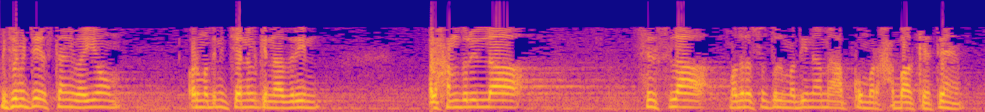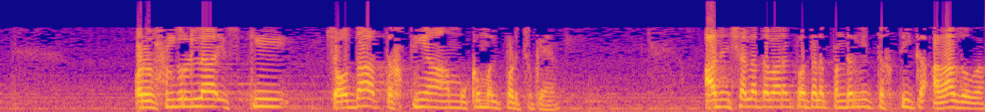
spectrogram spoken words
میٹھے میٹھے اسلامی بھائیوں اور مدنی چینل کے ناظرین الحمد سلسلہ مدرسۃ المدینہ میں آپ کو مرحبا کہتے ہیں۔ اور الحمد اس کی چودہ تختیاں ہم مکمل پڑھ چکے ہیں۔ آج ان شاء اللہ تبارک و تعالیٰ پندرہویں تختی کا آغاز ہوگا۔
